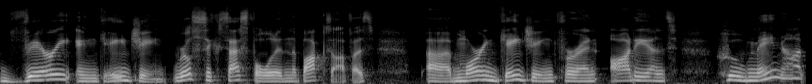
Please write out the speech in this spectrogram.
very engaging, real successful in the box office, uh, more engaging for an audience who may not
